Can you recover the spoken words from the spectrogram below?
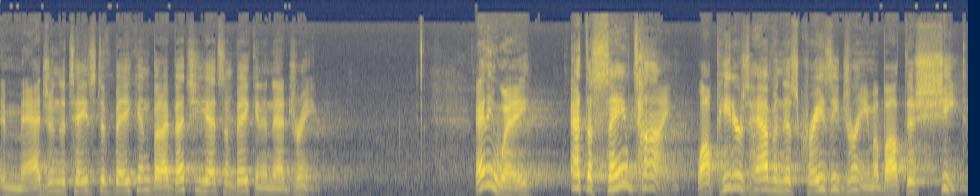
imagine the taste of bacon, but I bet he had some bacon in that dream. Anyway, at the same time, while Peter's having this crazy dream about this sheet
